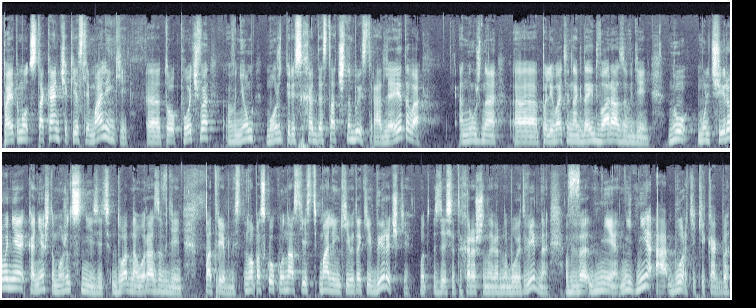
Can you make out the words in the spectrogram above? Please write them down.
Поэтому стаканчик, если маленький, э, то почва в нем может пересыхать достаточно быстро. А для этого нужно э, поливать иногда и два раза в день. Ну, мульчирование, конечно, может снизить до одного раза в день потребность. Но поскольку у нас есть маленькие вот такие дырочки, вот здесь это хорошо, наверное, будет видно, в дне, не дне, а бортики как бы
